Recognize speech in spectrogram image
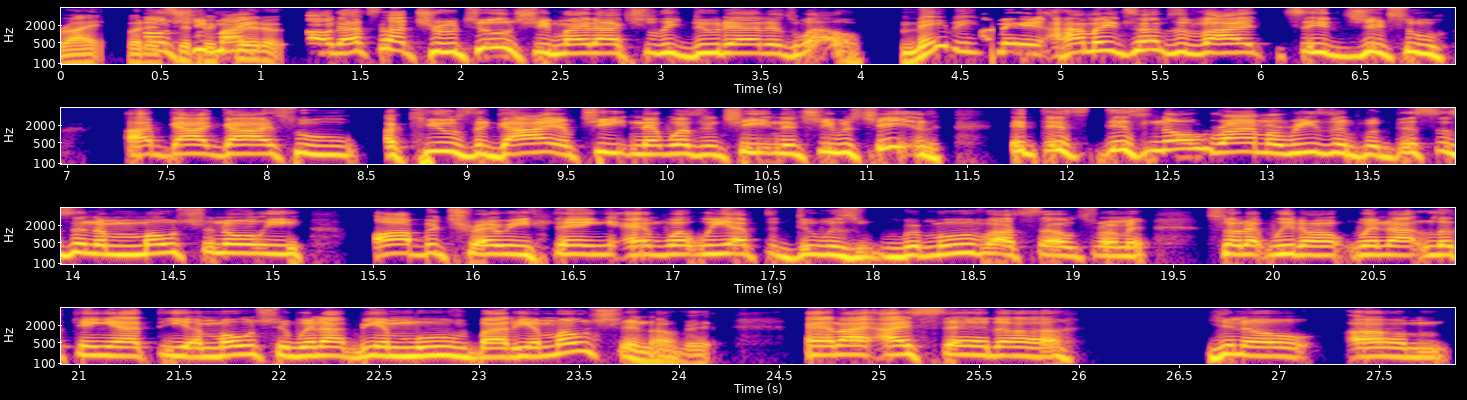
right? But oh, she might. Oh, that's not true too. She might actually do that as well. Maybe. I mean, how many times have I seen chicks who I've got guys who accused the guy of cheating that wasn't cheating and she was cheating. It there's there's no rhyme or reason, but this is an emotionally arbitrary thing, and what we have to do is remove ourselves from it so that we don't we're not looking at the emotion, we're not being moved by the emotion of it. And I I said, uh, you know, um,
